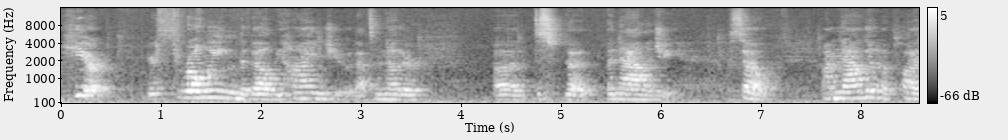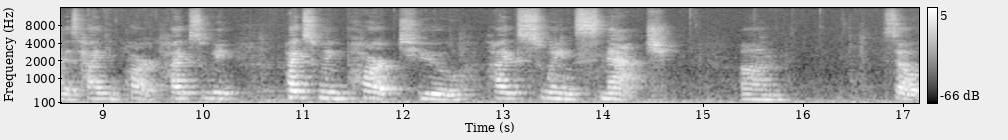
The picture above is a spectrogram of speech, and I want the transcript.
here. You're throwing the bell behind you. That's another uh, uh, analogy. So I'm now going to apply this hike and park, hike swing, hike swing park to hike swing snatch. Um, so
